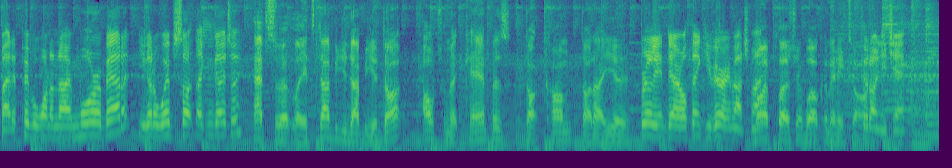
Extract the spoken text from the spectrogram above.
Mate, if people want to know more about it, you got a website they can go to? Absolutely. It's www.ultimatecampers.com.au. Brilliant, Daryl. Thank you very much, mate. My pleasure. Welcome anytime. Good on you, champ.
